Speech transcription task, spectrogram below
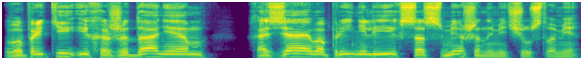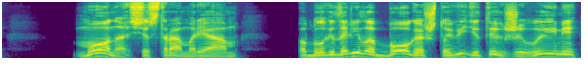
Вопреки их ожиданиям, хозяева приняли их со смешанными чувствами. Мона, сестра Мариам, поблагодарила Бога, что видит их живыми,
